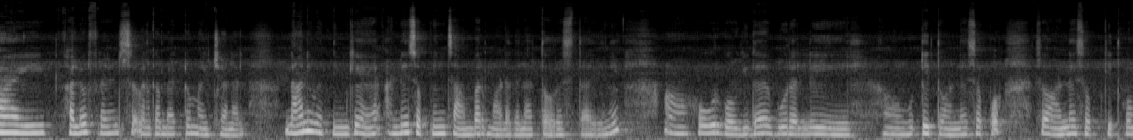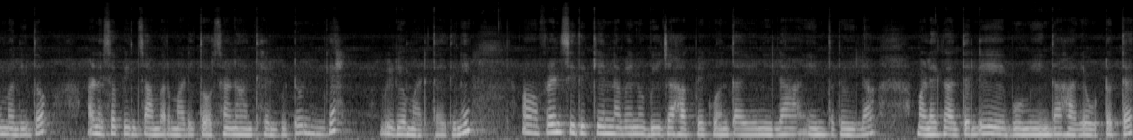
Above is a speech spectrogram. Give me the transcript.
Hi hello friends welcome back to my channel ನಾನಿವತ್ತು ನಿಮಗೆ ಅಣ್ಣೆ ಸೊಪ್ಪಿನ ಸಾಂಬಾರು ಮಾಡೋದನ್ನು ತೋರಿಸ್ತಾ ಇದ್ದೀನಿ. ಊರಿಗೆ ಹೋಗಿದ್ದೆ, ಊರಲ್ಲಿ ಹುಟ್ಟಿತ್ತು ಅಣ್ಣೆ ಸೊಪ್ಪು. ಸೊ ಅಣ್ಣೆ ಸೊಪ್ಪು ಕಿತ್ಕೊಂಬಂದಿದ್ದು ಅಣ್ಣೆ ಸೊಪ್ಪಿನ ಸಾಂಬಾರು ಮಾಡಿ ತೋರಿಸೋಣ ಅಂತ ಹೇಳಿಬಿಟ್ಟು ನಿಮಗೆ ವಿಡಿಯೋ ಮಾಡ್ತಾಯಿದ್ದೀನಿ ಫ್ರೆಂಡ್ಸ್ ಇದಕ್ಕೆ ನಾವೇನು ಬೀಜ ಹಾಕಬೇಕು ಅಂತ ಏನಿಲ್ಲ, ಎಂಥದ್ದು ಇಲ್ಲ. ಮಳೆಗಾಲದಲ್ಲಿ ಭೂಮಿಯಿಂದ ಹಾಗೆ ಹುಟ್ಟುತ್ತೆ.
